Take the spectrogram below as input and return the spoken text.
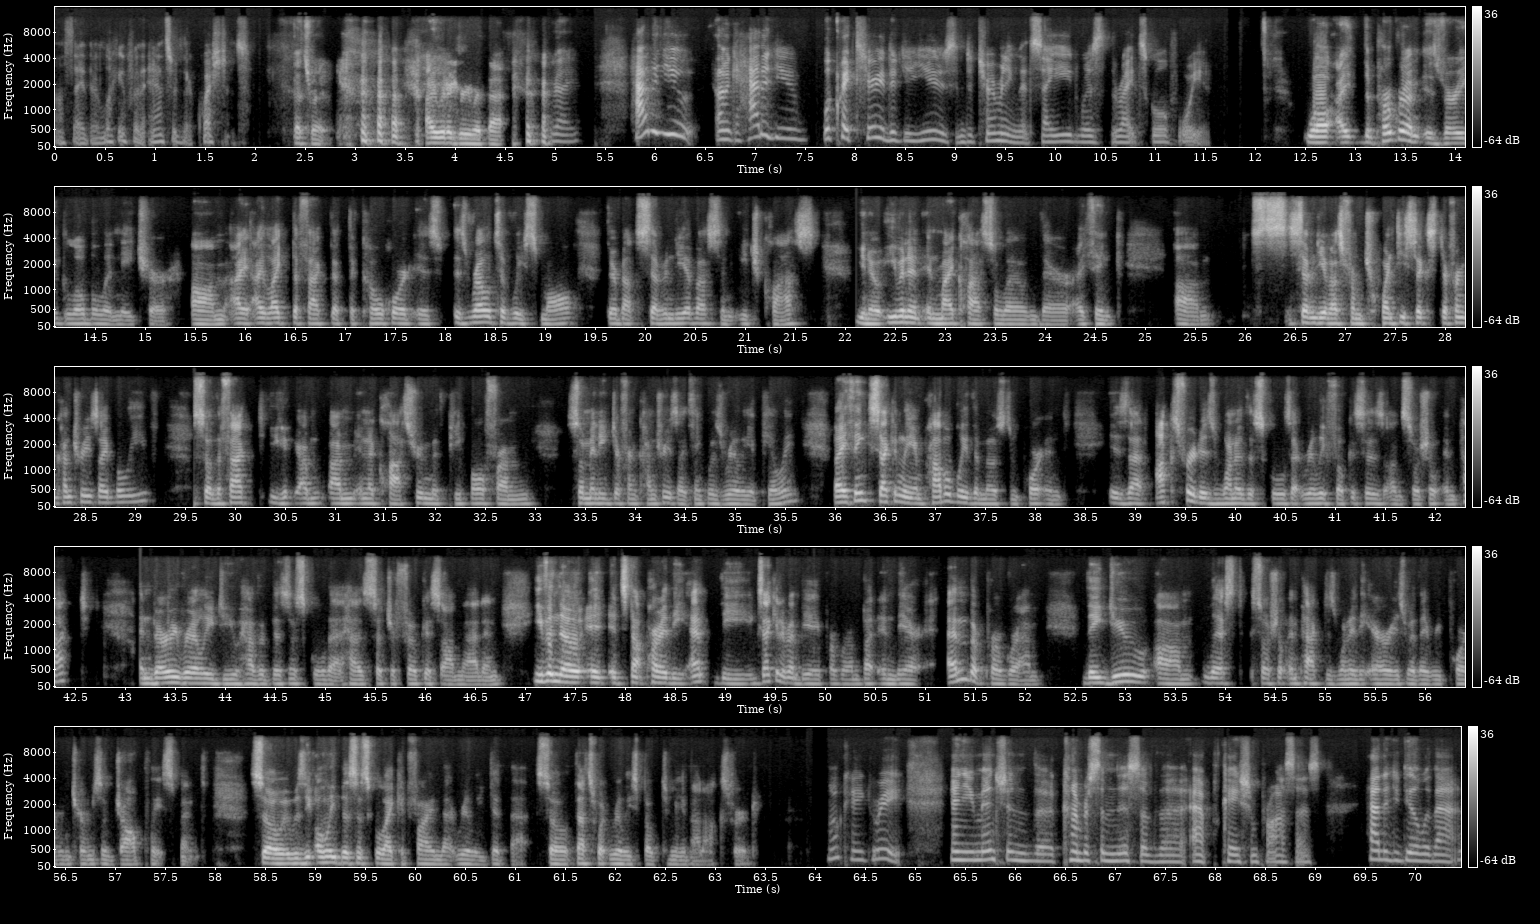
I'll say they're looking for the answer to their questions. That's right. I would agree with that. right. How did you, I mean, how did you, what criteria did you use in determining that Said was the right school for you? Well, I, the program is very global in nature. Um, I, I, like the fact that the cohort is is relatively small. There are about 70 of us in each class. You know, even in, in my class alone, there I think um, 70 of us from 26 different countries, I believe. So the fact you, I'm, I'm in a classroom with people from so many different countries, I think was really appealing. But I think, secondly, and probably the most important, is that Oxford is one of the schools that really focuses on social impact. And very rarely do you have a business school that has such a focus on that. And even though it, it's not part of the, the executive MBA program, but in their EMBA program, they do um, list social impact as one of the areas where they report in terms of job placement. So it was the only business school I could find that really did that. So that's what really spoke to me about Oxford. Okay, great. And you mentioned the cumbersomeness of the application process. How did you deal with that?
